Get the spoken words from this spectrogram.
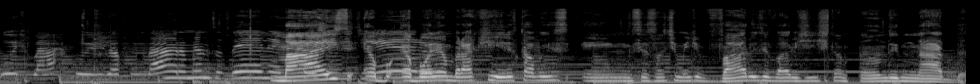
os barcos afundaram, menos o dele. Mas de é, é bom lembrar que ele estava incessantemente vários e vários dias tentando e nada.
